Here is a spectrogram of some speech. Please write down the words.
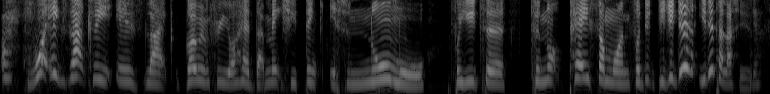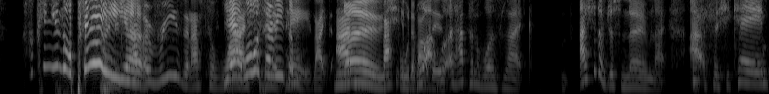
huh? what exactly is like going through your head that makes you think it's normal for you to to not pay someone for did, did you do you did her lashes? Yeah. How can you not pay? she have a reason as to why? Yeah, what was she her reason? pay? Like, No, I'm she- baffled about what, this. What had happened was like. I should have just known, like, I, so she came.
